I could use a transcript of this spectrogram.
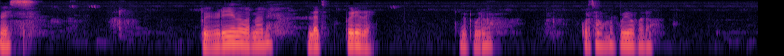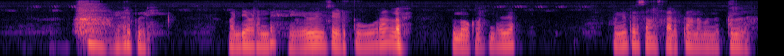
ഗൈസ് പേടി എന്ന് പറഞ്ഞാൽ അല്ല പേടിയല്ലേ? ഇതിപ്പോൾ പോരും. കുറച്ച് അങ്ങോട്ട് പോയി നോക്കാലോ. വേറെ പേടി. വണ്ടി അവിടെ ഉണ്ട്. ഏത് നിമിഷം എടുത്ത് ഓടാനുള്ള നോക്കണം. എന്താ അങ്ങനത്തെ ഒരു സ്ഥലത്താണ് നമ്മൾ നിൽക്കുന്നത്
